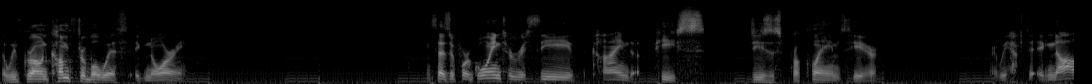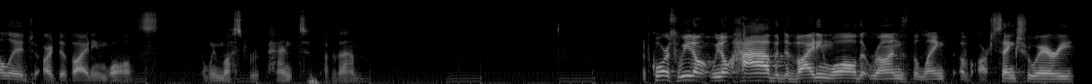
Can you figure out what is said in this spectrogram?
that we've grown comfortable with ignoring. He says, if we're going to receive the kind of peace Jesus proclaims here, right, we have to acknowledge our dividing walls and we must repent of them. Of course, we don't, we don't have a dividing wall that runs the length of our sanctuary.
